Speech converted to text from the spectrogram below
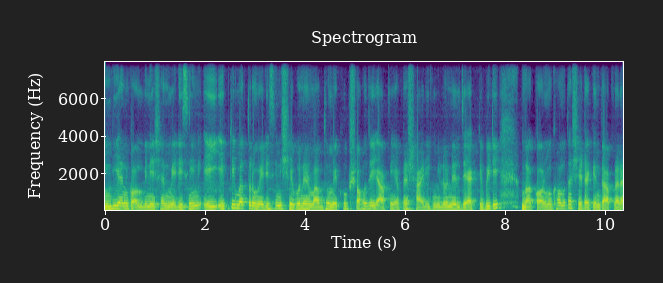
ইন্ডিয়ান কম্বিনেশন মেডিসিন এই একটি মাত্র মেডিসিন সেবনের মাধ্যমে খুব সহজেই আপনি আপনার শারীরিক মিলনের যে অ্যাক্টিভিটি বা কর্মক্ষমতা, সেটা কিন্তু আপনারা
